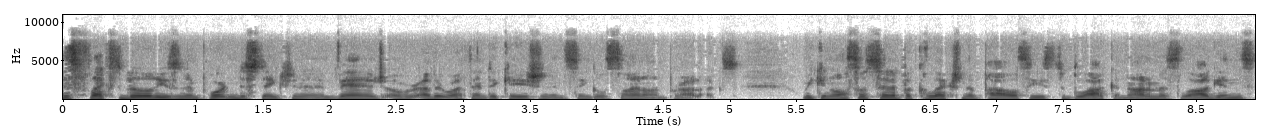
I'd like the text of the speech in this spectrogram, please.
This flexibility is an important distinction and advantage over other authentication and single sign-on products. We can also set up a collection of policies to block anonymous logins,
